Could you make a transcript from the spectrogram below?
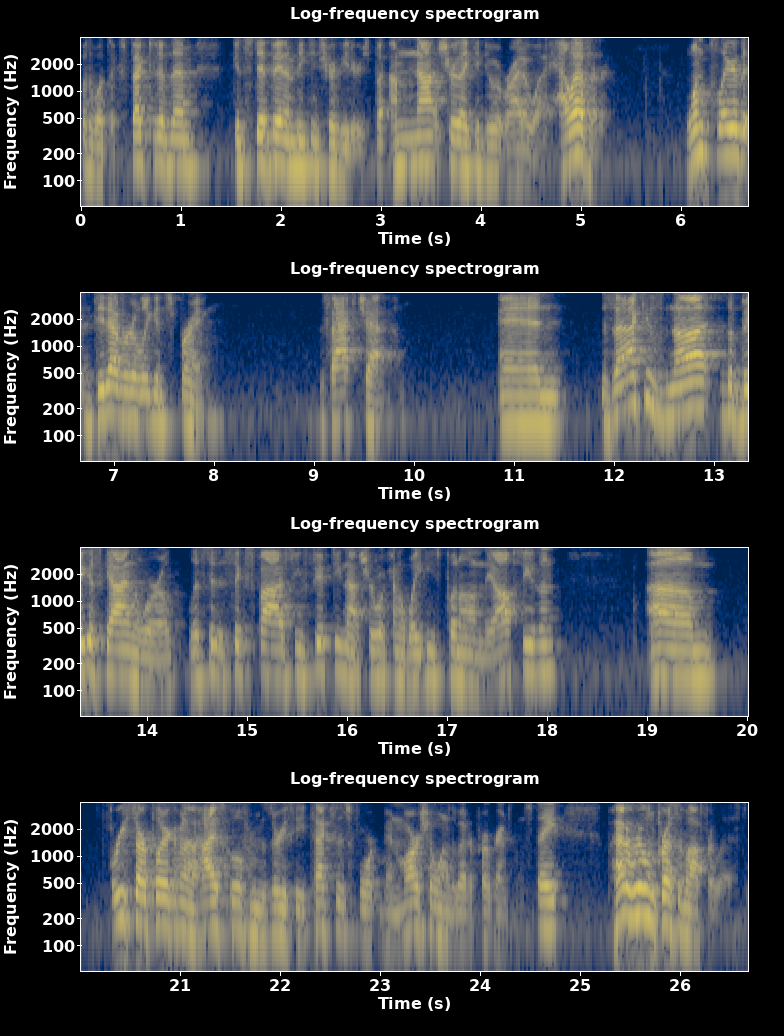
with what's expected of them, could step in and be contributors. But I'm not sure they could do it right away. However, one player that did have a really good spring, Zach Chapman. And Zach is not the biggest guy in the world, listed at 6'5, 250. Not sure what kind of weight he's put on in the offseason. Um, three star player coming out of high school from Missouri City, Texas, Fort Bend Marshall, one of the better programs in the state. Had a real impressive offer list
